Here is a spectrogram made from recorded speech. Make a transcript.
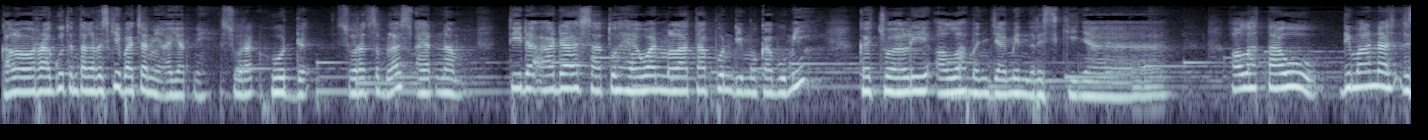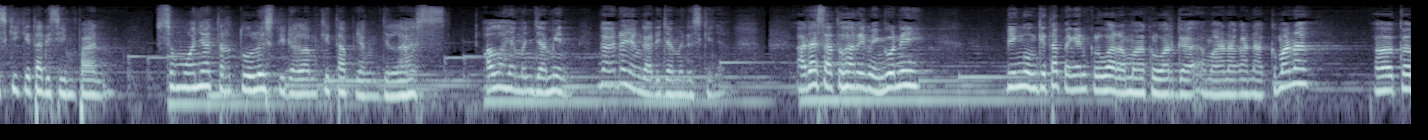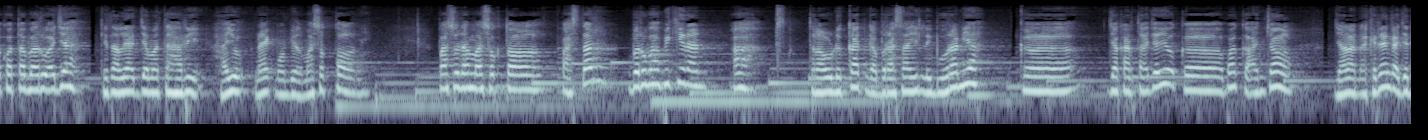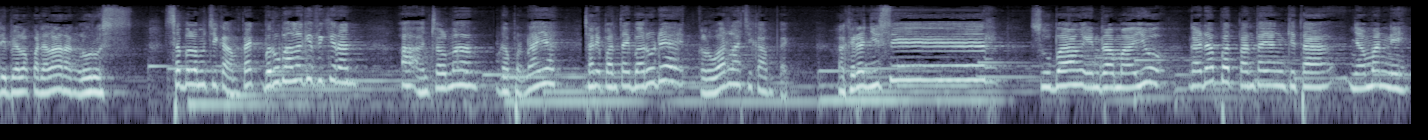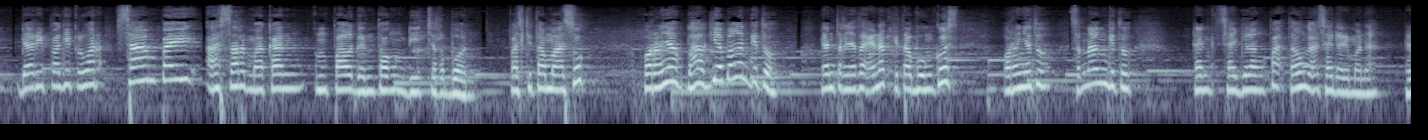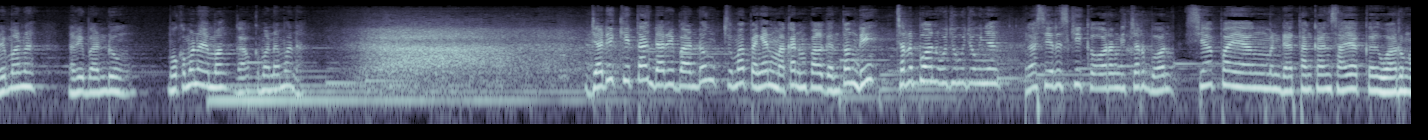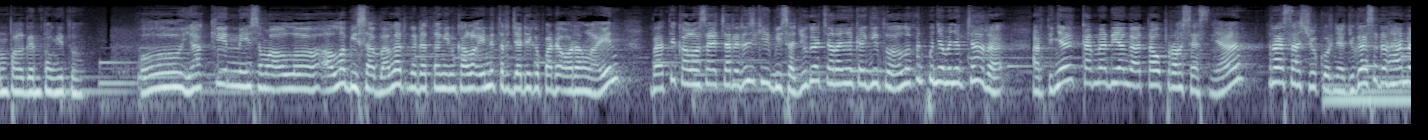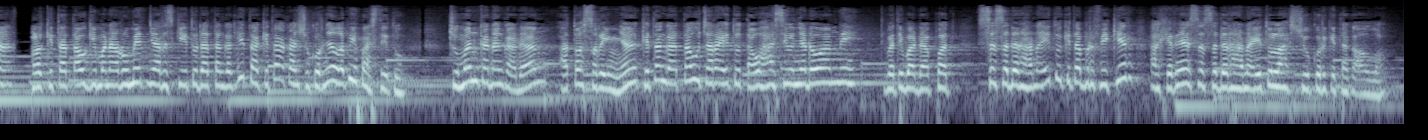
Kalau ragu tentang rezeki baca nih ayat nih. Surat Hud. Surat 11 ayat 6. Tidak ada satu hewan melata pun di muka bumi. Kecuali Allah menjamin rezekinya. Allah tahu di mana rezeki kita disimpan. Semuanya tertulis di dalam kitab yang jelas. Allah yang menjamin. Gak ada yang gak dijamin rezekinya. Ada satu hari minggu nih. Bingung kita pengen keluar sama keluarga, sama anak-anak. Ke mana? Uh, ke kota baru aja. Kita lihat jam matahari. Hayu naik mobil masuk tol nih. Pas sudah masuk tol Pasteur berubah pikiran. Ah terlalu dekat nggak berasa liburan ya ke Jakarta aja yuk ke apa ke Ancol. Jalan akhirnya nggak jadi belok pada larang lurus. Sebelum Cikampek berubah lagi pikiran. Ah Ancol mah udah pernah ya cari pantai baru deh. Keluarlah Cikampek. Akhirnya nyisir Subang, Indramayu, nggak dapat pantai yang kita nyaman nih. Dari pagi keluar sampai asar makan empal gentong di Cirebon. Pas kita masuk, orangnya bahagia banget gitu. Dan ternyata enak kita bungkus, orangnya tuh senang gitu. Dan saya bilang, Pak tahu nggak saya dari mana? Dari mana? Dari Bandung. Mau ke mana emang? Gak ke mana-mana. Jadi kita dari Bandung cuma pengen makan empal gentong di Cirebon ujung-ujungnya. Ngasih rezeki ke orang di Cirebon. Siapa yang mendatangkan saya ke warung empal gentong itu? Oh yakin nih sama Allah Allah bisa banget ngedatangin Kalau ini terjadi kepada orang lain Berarti kalau saya cari rezeki bisa juga caranya kayak gitu Allah kan punya banyak cara Artinya karena dia nggak tahu prosesnya Rasa syukurnya juga sederhana Kalau kita tahu gimana rumitnya rezeki itu datang ke kita Kita akan syukurnya lebih pasti tuh Cuman kadang-kadang atau seringnya kita nggak tahu cara itu, tahu hasilnya doang nih. Tiba-tiba dapat. Sesederhana itu kita berpikir, akhirnya sesederhana itulah syukur kita ke Allah.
